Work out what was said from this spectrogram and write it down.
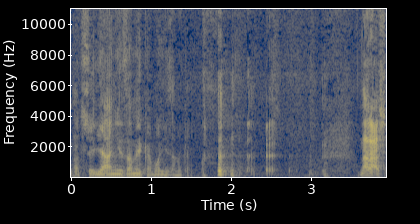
Znaczy ja nie zamykam, oni zamykają. Na razie.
